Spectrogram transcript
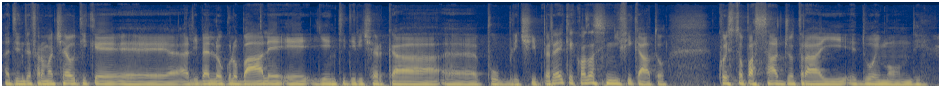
aziende farmaceutiche eh, a livello globale e gli enti di ricerca eh, pubblici. Per lei che cosa ha significato questo passaggio tra i due mondi?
